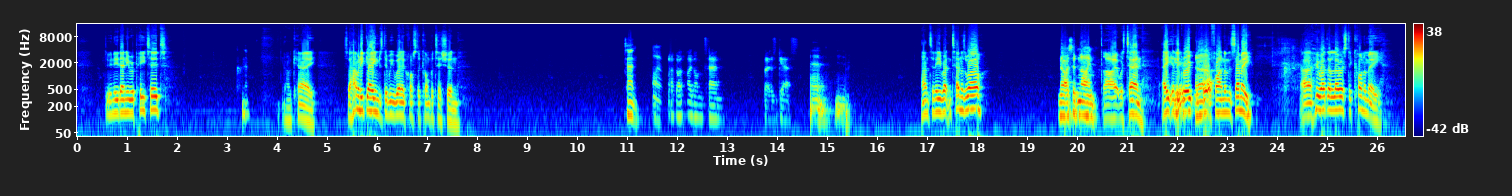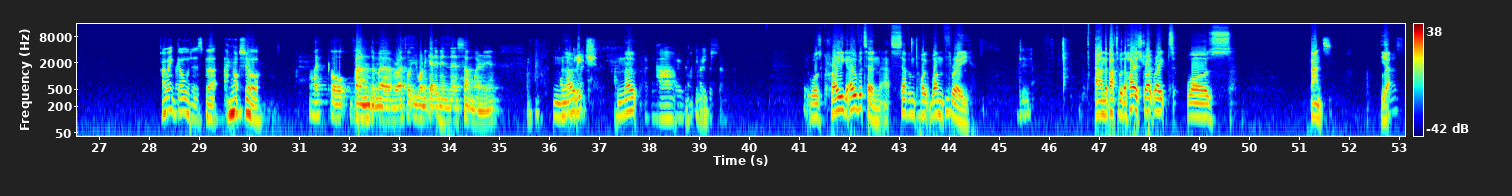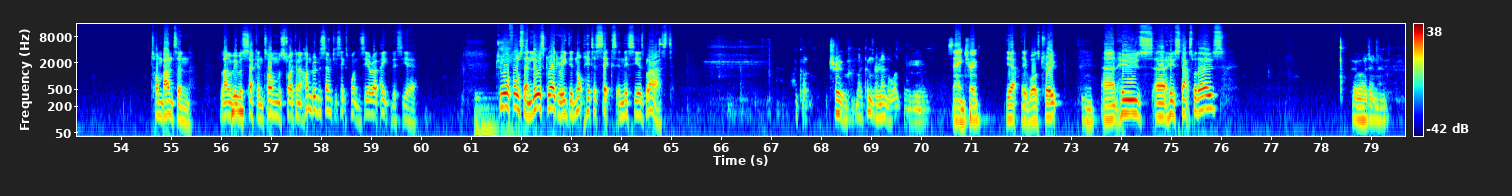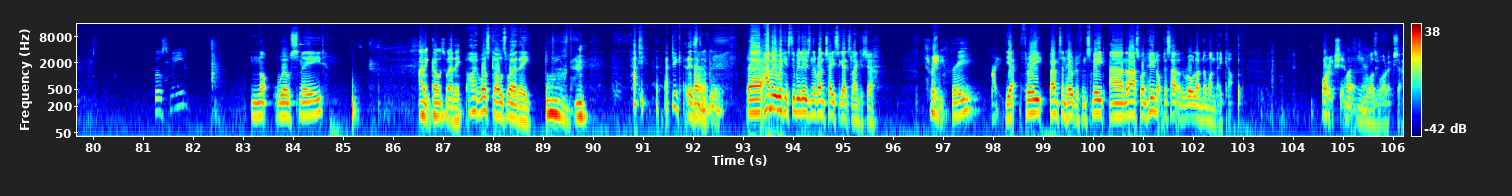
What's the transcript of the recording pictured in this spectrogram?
Do we need any repeated? No. Okay. So how many games did we win across the competition? 10. I got I got ten, but as a guess. And, yeah. Anthony, written ten as well. No, I said nine. Ah, it was 10. 8 in the group, the Yeah. quarter final and the semi. Uh, who had the lowest economy? I went Golders, but I'm not sure. I thought Van der Merwe. I thought you'd want to get him in there somewhere, Ian. I got No. Leach. No. Ah, Over- it might be Leach. It was Craig Overton at 7.13. And the batter with the highest strike rate was. Bance. Yeah, Tom Banton. Lammonby was second. Tom was striking at 176.08 this year. True or false then? Lewis Gregory did not hit a six in this year's blast. I got true. I couldn't remember what. Saying true. Yeah, it was true. And whose uh, whose stats were those? Oh, I don't know. Will Smeed. Not Will Smeed. I went Goldsworthy. Oh, it was Goldsworthy. How do you, how do you get this Oh, stuff? Uh, how many wickets did we lose in the run chase against Lancashire? Three. Three. Yep, three. Banton, Hildreth, and Smeed. And the last one, who knocked us out of the Royal London One Day Cup? Warwickshire. What's It was Warwickshire.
